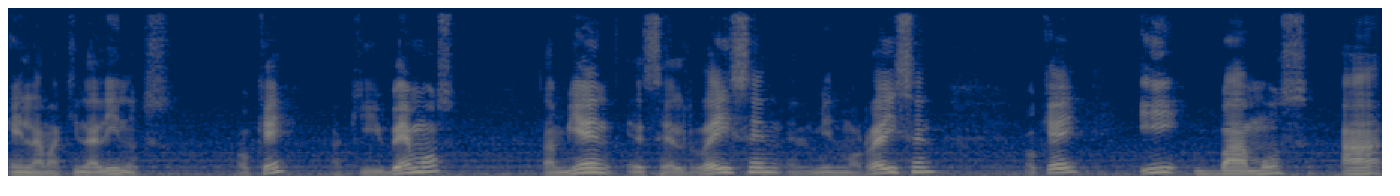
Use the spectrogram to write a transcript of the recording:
en la máquina Linux. Ok, aquí vemos también es el Ryzen, el mismo Ryzen. Ok, y vamos a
